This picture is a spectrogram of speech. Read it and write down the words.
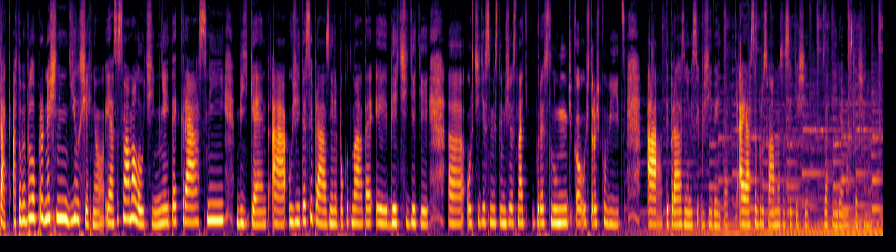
Tak a to by bylo pro dnešní díl všechno. Já se s váma loučím. Mějte krásný víkend a užijte si prázdniny, pokud máte i větší děti. Uh, určitě si myslím, že snad bude sluníčko už trošku víc a ty prázdniny si užívejte. A já se budu s váma zase těšit za týden naslyšenou.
